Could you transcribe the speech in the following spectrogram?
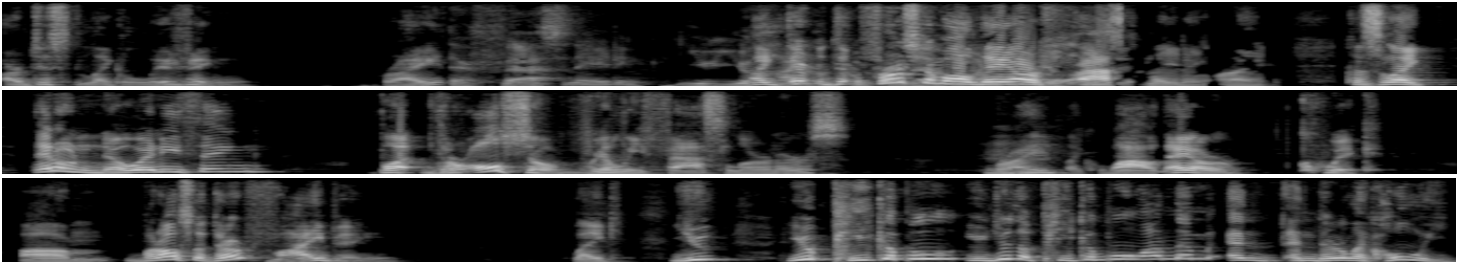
are just like living, right? They're fascinating. You you like they're, they're- first of all they are realize it. fascinating right because like they don't know anything but they're also really fast learners right Mhm. like wow they are quick um but also they're vibing like you you peekaboo you do the peekaboo on them and and they're like holy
